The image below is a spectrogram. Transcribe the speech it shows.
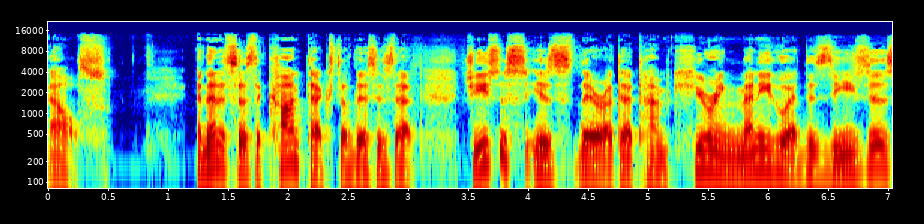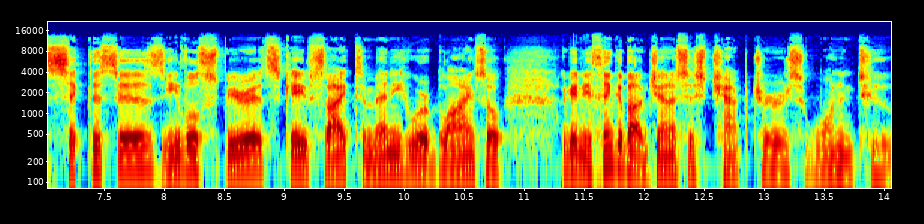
else? And then it says the context of this is that Jesus is there at that time curing many who had diseases, sicknesses, evil spirits, gave sight to many who were blind. So again, you think about Genesis chapters 1 and 2.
